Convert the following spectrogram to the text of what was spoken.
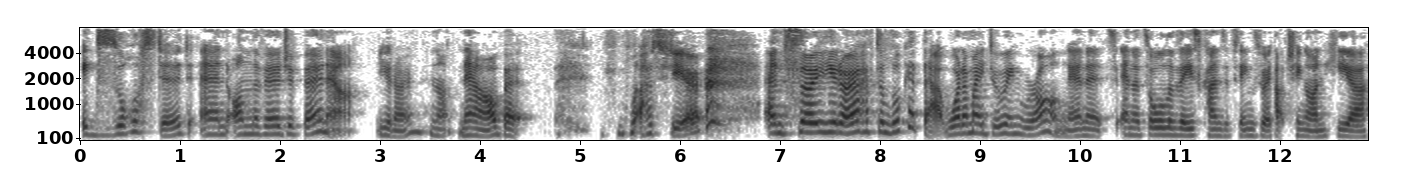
exhausted and on the verge of burnout, you know, not now, but last year. And so, you know, I have to look at that. What am I doing wrong? And it's, and it's all of these kinds of things we're touching on here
